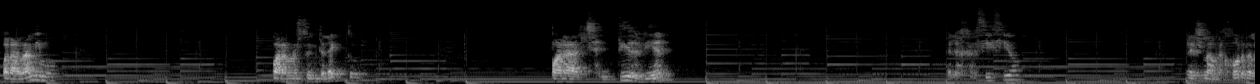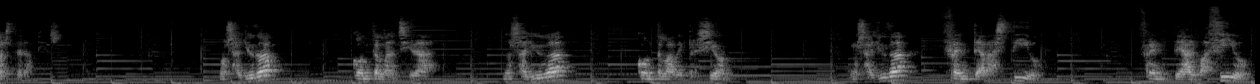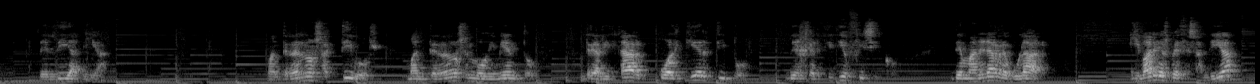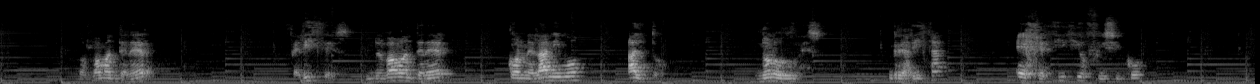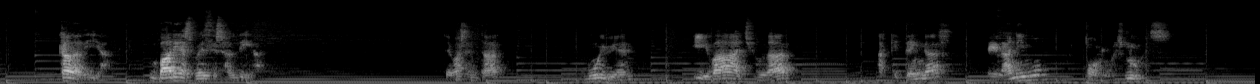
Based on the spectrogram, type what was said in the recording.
para el ánimo, para nuestro intelecto, para el sentir bien. El ejercicio es la mejor de las terapias. Nos ayuda contra la ansiedad, nos ayuda contra la depresión, nos ayuda frente al hastío, frente al vacío del día a día. Mantenernos activos, mantenernos en movimiento, realizar cualquier tipo de ejercicio físico de manera regular y varias veces al día nos va a mantener felices, nos va a mantener con el ánimo alto. No lo dudes. Realiza ejercicio físico cada día, varias veces al día. Te va a sentar muy bien y va a ayudar a que tengas el ánimo por las nubes.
